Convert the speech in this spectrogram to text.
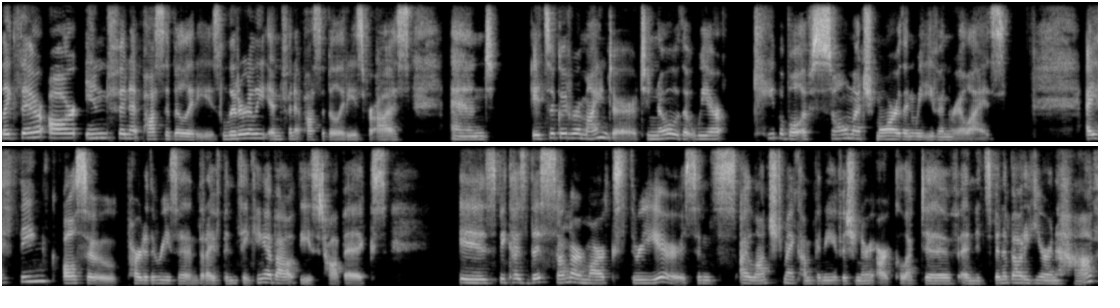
Like there are infinite possibilities, literally infinite possibilities for us. And it's a good reminder to know that we are capable of so much more than we even realize. I think also part of the reason that I've been thinking about these topics is because this summer marks three years since I launched my company, Visionary Art Collective. And it's been about a year and a half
